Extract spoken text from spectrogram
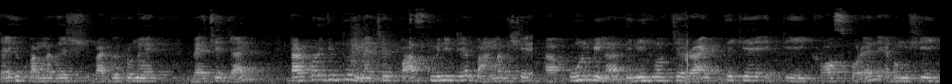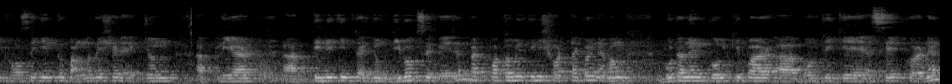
যাই হোক, বাংলাদেশ ভাগ্যক্রমে ব্যাচে যায়। তারপরে কিন্তু ম্যাচের পাঁচ মিনিটে বাংলাদেশের উর্মিলা, তিনি হচ্ছে রাইট থেকে একটি ক্রস করেন এবং সেই ক্রসে কিন্তু বাংলাদেশের একজন প্লেয়ার তিনি কিন্তু একজন ডিবক্সে পেয়ে যান। বাট প্রথমে তিনি শটটা করেন এবং ভুটানের গোলকিপার বলটিকে সেভ করে নেন।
